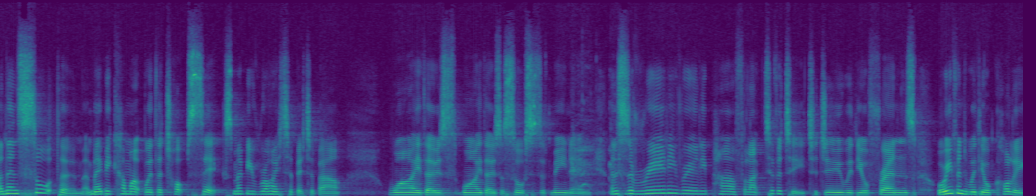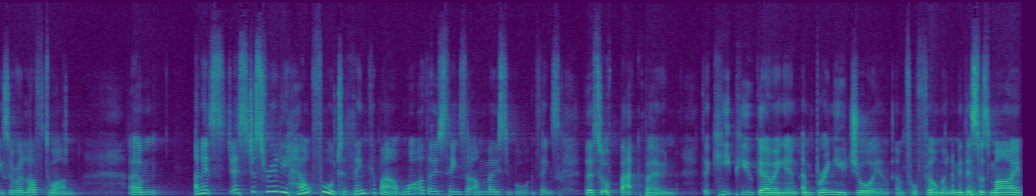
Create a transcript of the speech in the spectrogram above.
And then sort them and maybe come up with the top six. Maybe write a bit about why those, why those are sources of meaning. And this is a really, really powerful activity to do with your friends or even with your colleagues or a loved one. Um, and it's, it's just really helpful to think about what are those things that are most important things, the sort of backbone that keep you going and, and bring you joy and, and fulfillment. I mean, this was my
